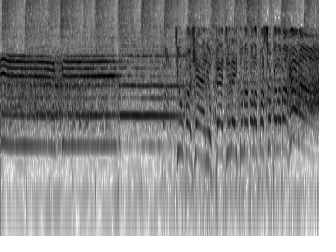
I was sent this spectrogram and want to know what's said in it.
E que gol! Partiu o Rogério, pé direito na bola, passou pela barreira!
